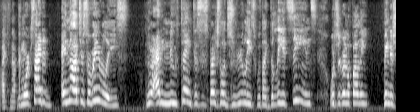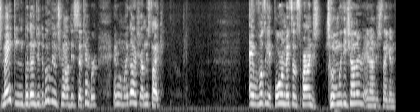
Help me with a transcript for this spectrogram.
I cannot be more excited. And not just a re-release, they're adding new things. This is a special edition release with like deleted scenes, which they're gonna finally finish making, but then do the movie, which will out this September. And oh my gosh, I'm just like, and we're supposed to get four minutes of the Spider-Man just chilling with each other, and I'm just thinking,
